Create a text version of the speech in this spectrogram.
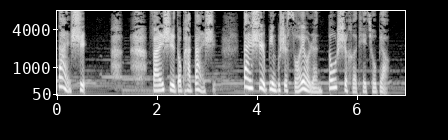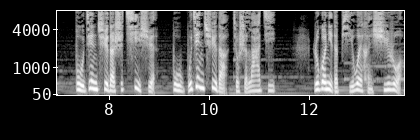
但是。凡事都怕但是，但是并不是所有人都适合贴秋膘，补进去的是气血，补不进去的就是垃圾。如果你的脾胃很虚弱，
